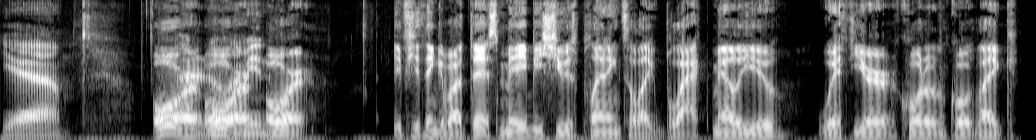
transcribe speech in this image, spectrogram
yeah or or I mean- or if you think about this, maybe she was planning to like blackmail you with your quote unquote like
